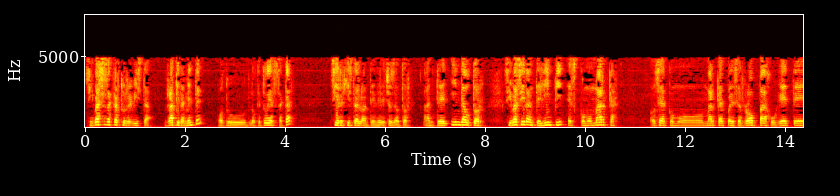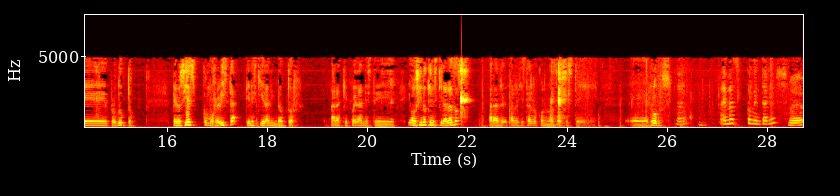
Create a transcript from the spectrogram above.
si vas a sacar tu revista rápidamente o tu, lo que tú vayas a sacar, sí regístralo ante derechos de autor, ante el INDAUTOR. Si vas a ir ante el INPI es como marca, o sea, como marca puede ser ropa, juguete, producto. Pero si es como revista, tienes que ir al INDAUTOR para que puedan, este, o si no tienes que ir a las dos, para, re- para registrarlo con los dos este eh, rubros. ¿Ah? ¿Hay más comentarios? Eh,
